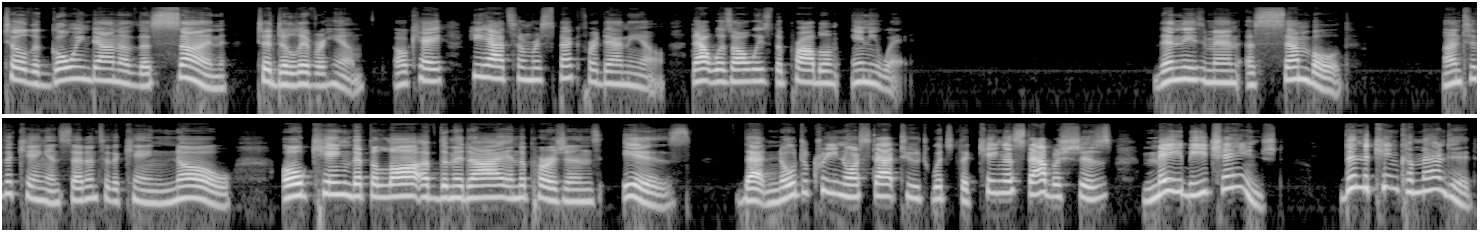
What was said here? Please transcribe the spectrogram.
till the going down of the sun to deliver him. Okay? He had some respect for Daniel. That was always the problem anyway. Then these men assembled unto the king and said unto the king, Know, O king, that the law of the Medai and the Persians is that no decree nor statute which the king establishes may be changed. Then the king commanded,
